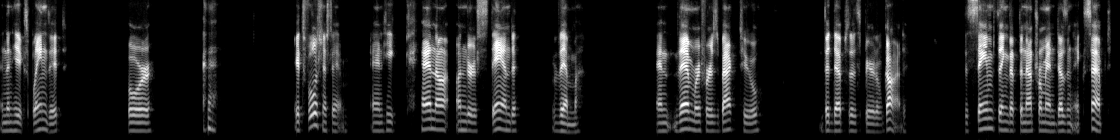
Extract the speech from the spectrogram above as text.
And then he explains it for it's foolishness to him. And he cannot understand them. And them refers back to the depths of the Spirit of God. The same thing that the natural man doesn't accept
